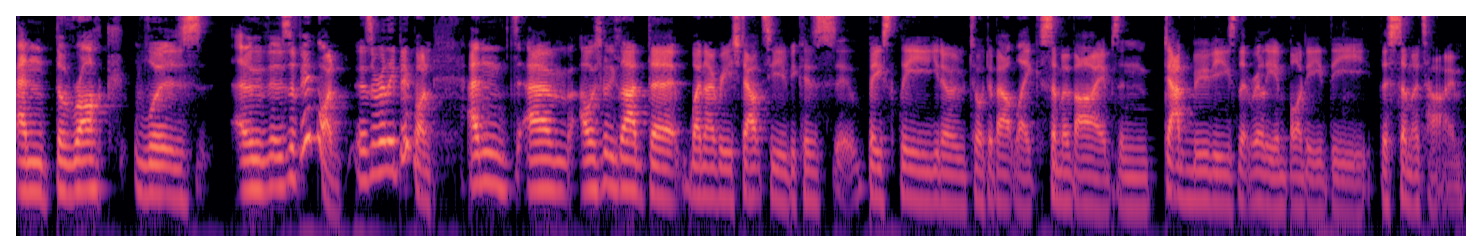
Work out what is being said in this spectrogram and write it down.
and The Rock was uh, it was a big one. It was a really big one. And um, I was really glad that when I reached out to you because basically, you know, talked about like summer vibes and dad movies that really embody the the summertime.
